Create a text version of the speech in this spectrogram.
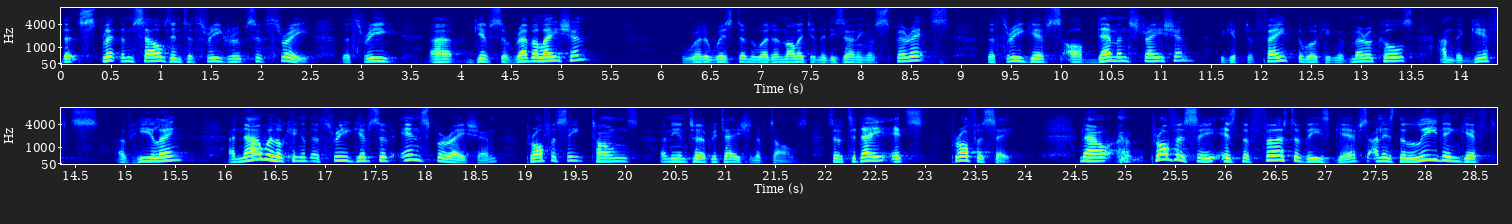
that split themselves into three groups of three the three uh, gifts of revelation, the word of wisdom, the word of knowledge, and the discerning of spirits, the three gifts of demonstration, the gift of faith, the working of miracles, and the gifts of healing. And now we're looking at the three gifts of inspiration prophecy, tongues, and the interpretation of tongues. So today it's prophecy. Now, prophecy is the first of these gifts and is the leading gift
